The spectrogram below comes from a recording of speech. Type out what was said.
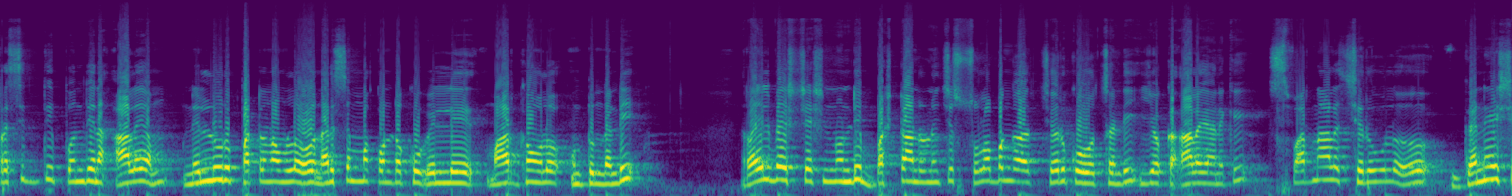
ప్రసిద్ధి పొందిన ఆలయం నెల్లూరు పట్టణంలో నరసింహకొండకు వెళ్ళే మార్గంలో ఉంటుందండి. రైల్వే స్టేషన్ నుండి బస్టాండ్ నుంచి సులభంగా చేరుకోవచ్చండి ఈ యొక్క ఆలయానికి. స్వర్ణాల చెరువులో గణేష్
